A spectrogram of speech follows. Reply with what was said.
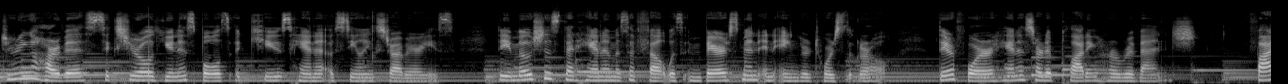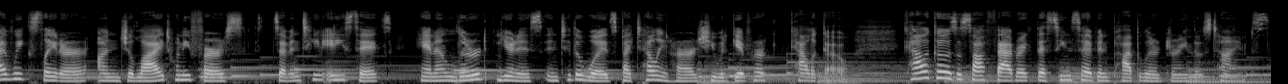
During a harvest, six year old Eunice Bolles accused Hannah of stealing strawberries. The emotions that Hannah must have felt was embarrassment and anger towards the girl. Therefore, Hannah started plotting her revenge. Five weeks later, on July 21, 1786, Hannah lured Eunice into the woods by telling her she would give her calico. Calico is a soft fabric that seems to have been popular during those times.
